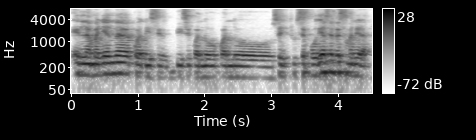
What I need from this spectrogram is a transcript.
en la mañana, cuando, dice, dice cuando, cuando se, se podía hacer de esa manera,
